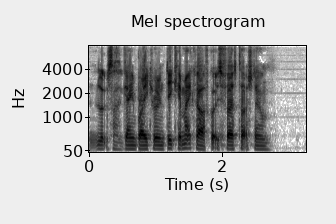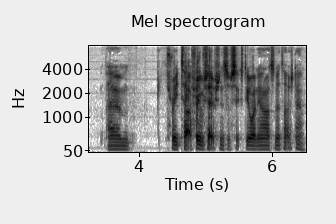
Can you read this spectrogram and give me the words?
looks like a game breaker and DK Metcalf got his first touchdown um, three tou- three receptions of 61 yards and a touchdown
